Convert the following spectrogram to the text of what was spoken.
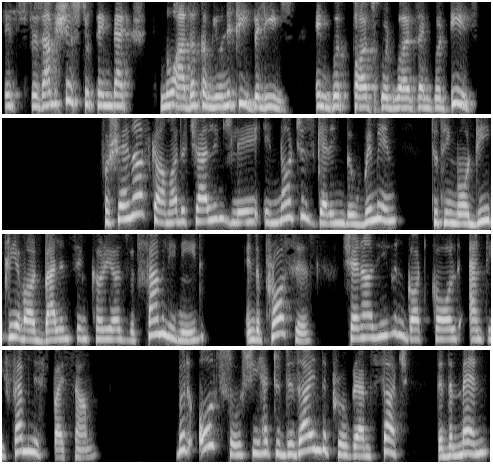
it's presumptuous to think that no other community believes in good thoughts, good words, and good deeds. For Shernaz Cama, the challenge lay in not just getting the women to think more deeply about balancing careers with family need. In the process, Shernaz even got called anti feminist by some but also she had to design the program such that the men,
